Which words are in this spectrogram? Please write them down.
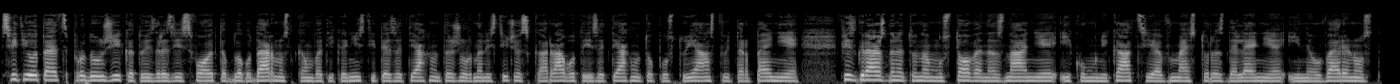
Свети отец продължи, като изрази своята благодарност към ватиканистите за тяхната журналистическа работа и за тяхното постоянство и търпение в изграждането на мостове на знание и комуникация вместо разделение и неувереност.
